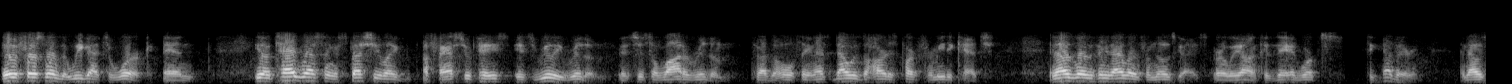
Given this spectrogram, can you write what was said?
They're the first ones that we got to work and you know, tag wrestling, especially like a faster pace, it's really rhythm. It's just a lot of rhythm throughout the whole thing. That's that was the hardest part for me to catch, and that was one of the things I learned from those guys early on because they had worked together, and that was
